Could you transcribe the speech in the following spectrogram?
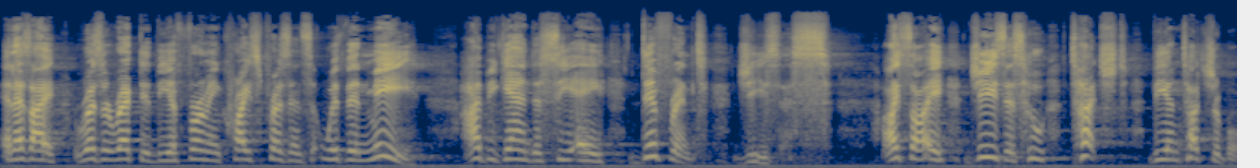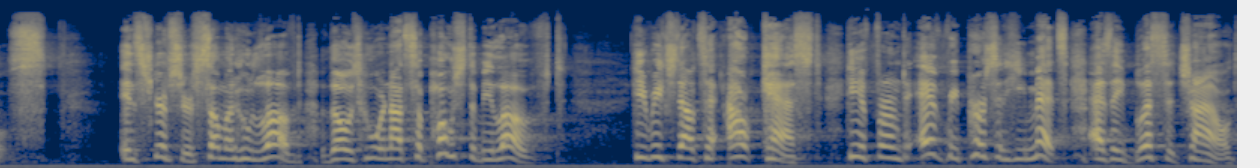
And as I resurrected the affirming Christ presence within me, I began to see a different Jesus. I saw a Jesus who touched the untouchables. In Scripture, someone who loved those who were not supposed to be loved. He reached out to outcasts. He affirmed every person he met as a blessed child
